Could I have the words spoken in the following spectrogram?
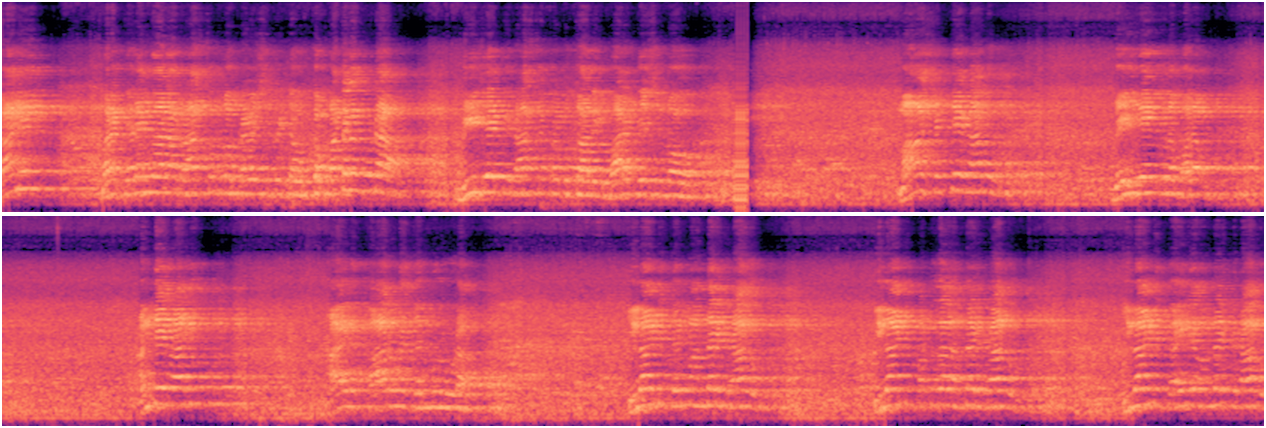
కానీ మన తెలంగాణ రాష్ట్రంలో ప్రవేశపెట్టిన ఒక్క పథకం కూడా బీజేపీ రాష్ట్ర ప్రభుత్వాలు భారతదేశంలో మా శక్తే కాదు వెయ్యేకుల బలం. అంతేకాదు ఆయన కారణ జన్ములు కూడా. ఇలాంటి జన్మ అందరికి రాదు. ఇలాంటి పట్టుదల అందరికి రాదు. ఇలాంటి ధైర్యం అందరికి రాదు.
